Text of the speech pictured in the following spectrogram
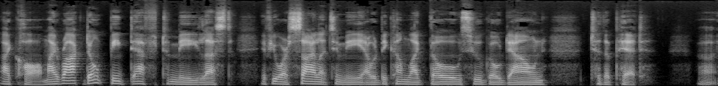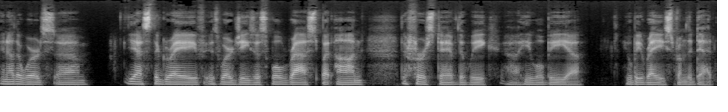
I call. My rock, don't be deaf to me, lest if you are silent to me, I would become like those who go down to the pit. Uh, in other words, um, yes, the grave is where Jesus will rest, but on the first day of the week, uh, he will be uh, he will be raised from the dead.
